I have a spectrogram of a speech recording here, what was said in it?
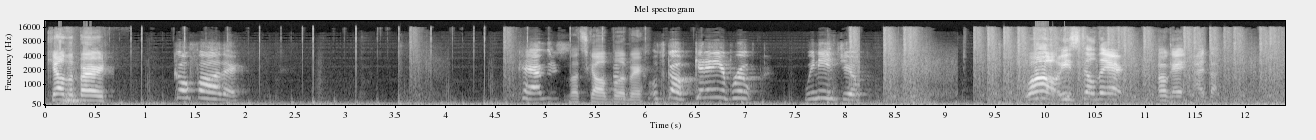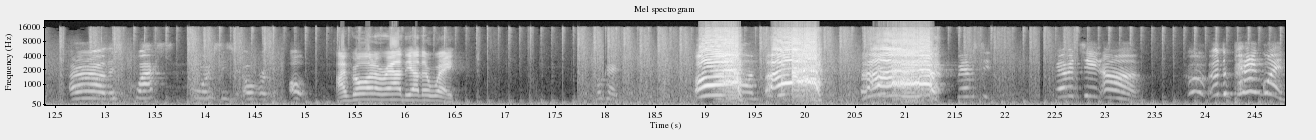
Kill the bird. Go, father. Okay, I'm just. Let's go, blooper. Let's go. Get in here, Brute. We need you. Whoa, he's still there. Okay, I thought. I don't know. This Quack's force is over. Oh, I'm going around the other way. okay. Ah! Um, ah! Ah! We haven't seen. We haven't seen. Um. Oh, the penguin.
